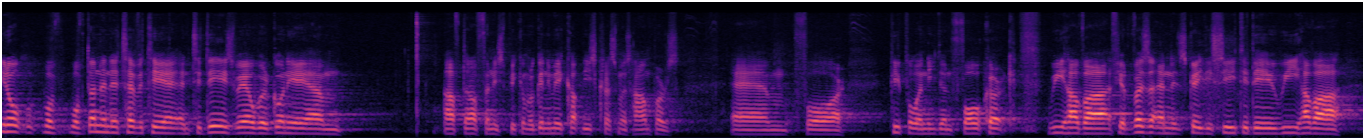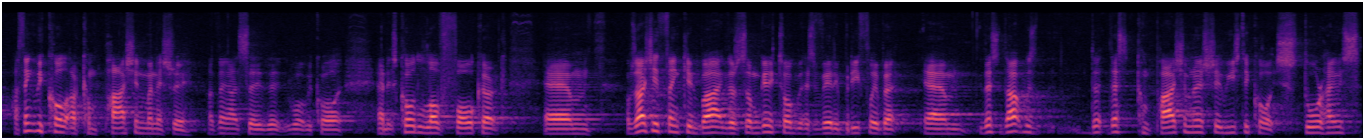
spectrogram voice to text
you know, we've, we've done a nativity, and today as well we're going to, um, after I finish speaking, we're going to make up these Christmas hampers um, for people in need in Falkirk. We have a, if you're visiting, it's great to see you today. We have a, I think we call it our compassion ministry. I think that's the, the, what we call it, and it's called Love Falkirk. Um, I was actually thinking back. There's, I'm going to talk about this very briefly, but um, this that was th- this compassion ministry. We used to call it Storehouse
